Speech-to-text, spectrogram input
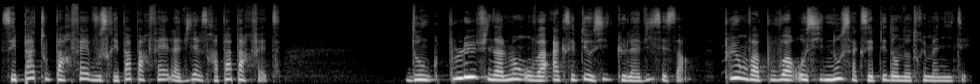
C'est pas tout parfait. Vous serez pas parfait. La vie, elle sera pas parfaite. Donc plus finalement on va accepter aussi que la vie c'est ça, plus on va pouvoir aussi nous s'accepter dans notre humanité.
